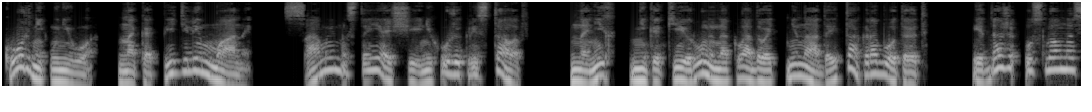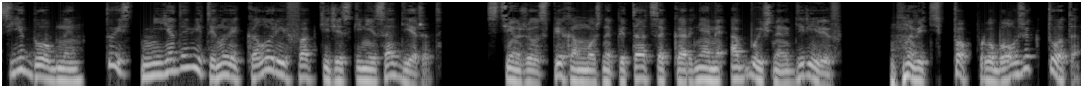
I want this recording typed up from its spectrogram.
корни у него накопители маны, самые настоящие, не хуже кристаллов. На них никакие руны накладывать не надо, и так работают и даже условно съедобны, то есть не ядовиты, но и калорий фактически не содержат. С тем же успехом можно питаться корнями обычных деревьев. Но ведь попробовал же кто-то.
